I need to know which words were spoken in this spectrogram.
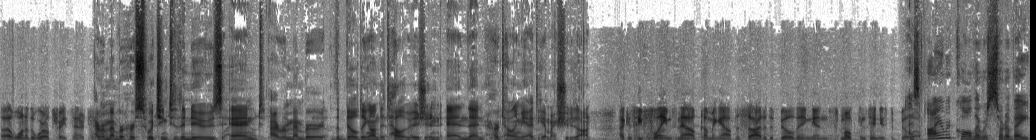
uh, one of the World Trade Center towers. I remember her switching to the news, and I remember the building on the television, and then her telling me I had to get my shoes on. I can see flames now coming out the side of the building, and smoke continues to build As up. I recall, there was sort of a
